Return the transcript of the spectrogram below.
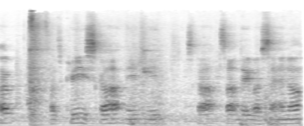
Oh, Crete, Scott, ni, ni, Scott, sa det var Sano.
